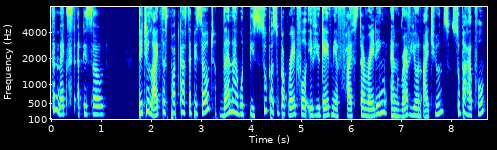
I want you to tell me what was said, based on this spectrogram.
the next episode. Did you like this podcast episode? Then I would be super, super grateful if you gave me a five star rating and review on iTunes. Super helpful.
